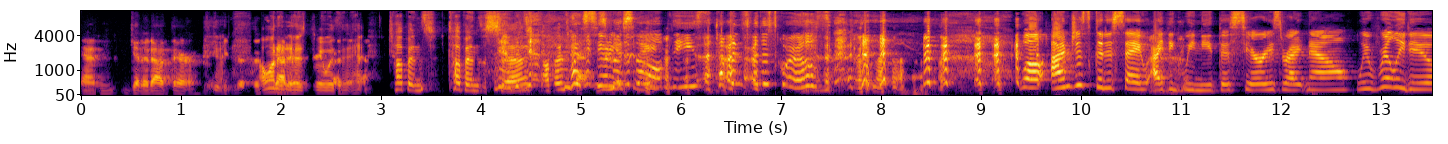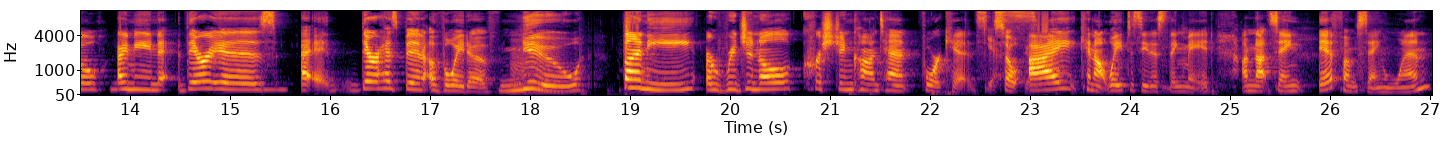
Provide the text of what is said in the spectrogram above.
and get it out there. I wanted to stay with Tuppence, Tuppence, sir, Tuppence. Seriously. Oh, please, tuppence for the squirrels. Well, I'm just going to say I think we need this series right now. We really do. I mean, there is uh, there has been a void of new funny original Christian content for kids. Yes. So I cannot wait to see this thing made. I'm not saying if, I'm saying when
